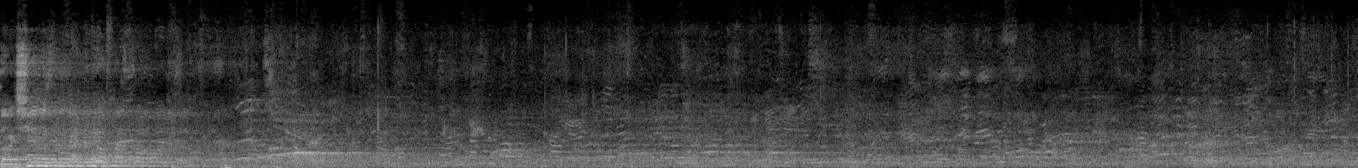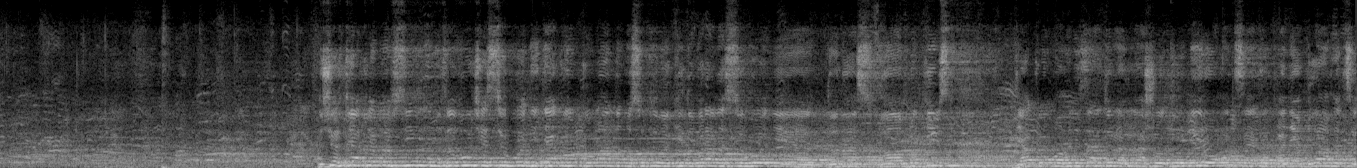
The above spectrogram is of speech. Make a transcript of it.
Так, ще раз. Ну що ж, дякуємо всім за участь сьогодні. Дякуємо командам, особливо які добирались сьогодні до нас в Ново-Франківськ. Дякуємо організаторам нашого турніру, а це компанія Благо, це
